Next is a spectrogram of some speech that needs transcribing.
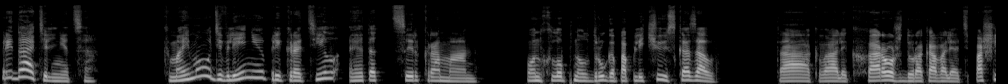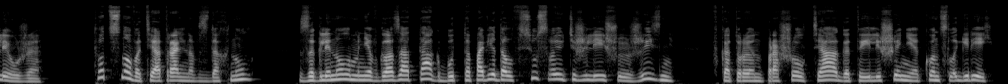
«Предательница!» К моему удивлению, прекратил этот цирк Роман. Он хлопнул друга по плечу и сказал, «Так, Валик, хорош дурака валять, пошли уже». Тот снова театрально вздохнул, заглянул мне в глаза так, будто поведал всю свою тяжелейшую жизнь, в которой он прошел тяготы и лишения концлагерей,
